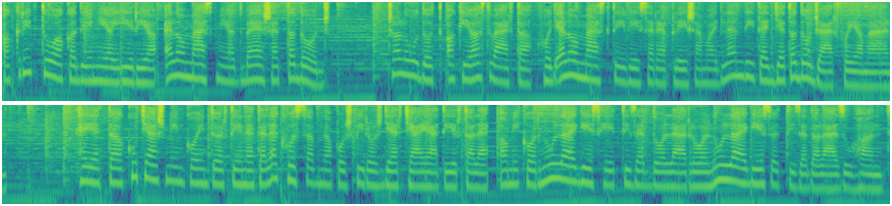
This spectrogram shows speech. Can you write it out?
A Kripto Akadémia írja, Elon Musk miatt beesett a Dodge Csalódott, aki azt várta, hogy Elon Musk TV szereplése majd lendít egyet a Dodge folyamán. Helyette a kutyás mémcoin története leghosszabb napos piros gyertyáját írta le, amikor 0,7 dollárról 0,5 alá zuhant.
